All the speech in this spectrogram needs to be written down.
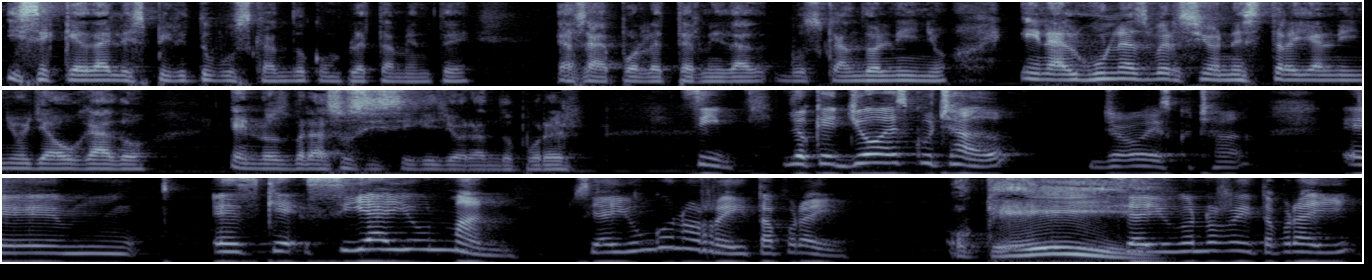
y se queda el espíritu buscando completamente, o sea, por la eternidad buscando al niño. En algunas versiones trae al niño ya ahogado en los brazos y sigue llorando por él. Sí, lo que yo he escuchado, yo he escuchado, em, es que sí hay un man, sí hay un gonorreíta por ahí. Ok. Sí hay un gonorreíta por ahí.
